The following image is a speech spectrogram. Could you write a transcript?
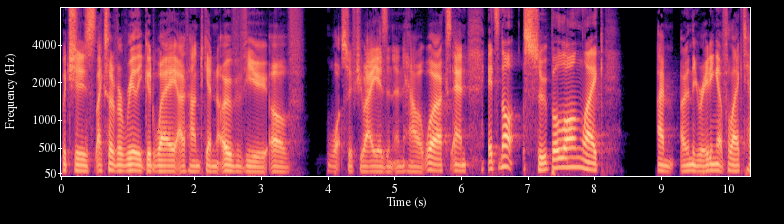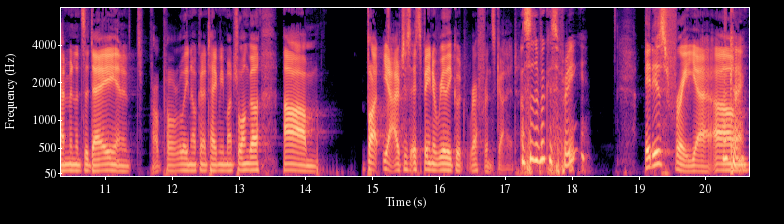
which is like sort of a really good way I found to get an overview of what SwiftUI is and, and how it works. And it's not super long, like I'm only reading it for like 10 minutes a day and it's probably not going to take me much longer. Um, but yeah, I've just it's been a really good reference guide. So the book is free. It is free, yeah. Um, Okay.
